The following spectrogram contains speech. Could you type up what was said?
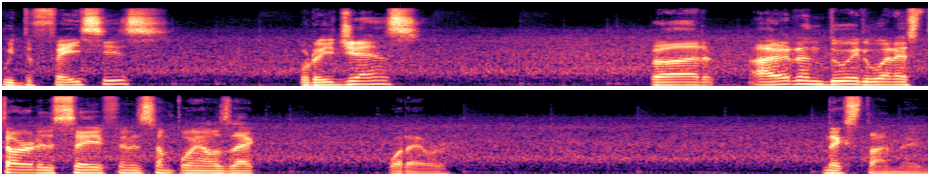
with the faces, origins, but I didn't do it when I started the save, and at some point I was like, whatever. Next time, maybe.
